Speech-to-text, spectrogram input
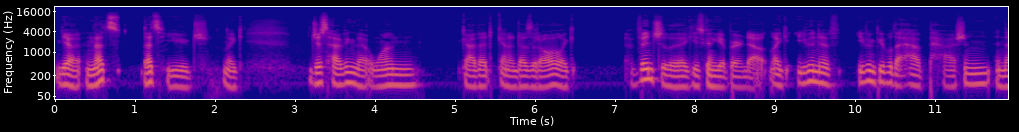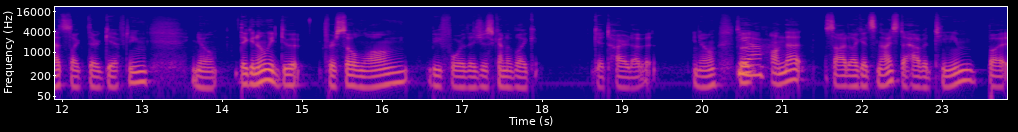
Yeah and that's that's huge. Like just having that one guy that kind of does it all, like eventually, like he's gonna get burned out. Like even if even people that have passion and that's like their gifting, you know, they can only do it for so long before they just kind of like get tired of it, you know? So Yeah. on that side, like it's nice to have a team, but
